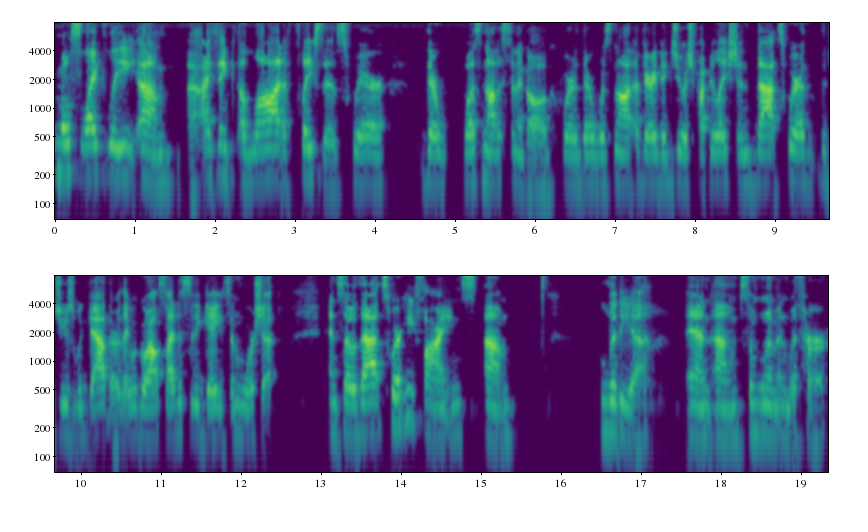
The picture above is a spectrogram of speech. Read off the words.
most likely, um, I think a lot of places where there was not a synagogue, where there was not a very big Jewish population, that's where the Jews would gather. They would go outside the city gates and worship. And so that's where he finds um, Lydia and um, some women with her.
